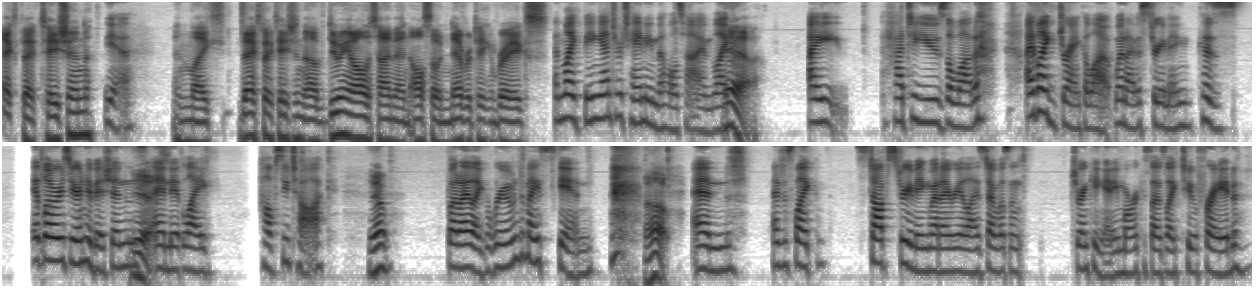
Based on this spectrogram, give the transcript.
expectation Yeah. and like the expectation of doing it all the time and also never taking breaks. And like being entertaining the whole time. Like yeah. I had to use a lot of I like drank a lot when I was streaming because it lowers your inhibitions Yes. and it like helps you talk. Yep. But I like ruined my skin Oh. and I just like stopped streaming when I realized I wasn't drinking anymore because I was like too afraid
